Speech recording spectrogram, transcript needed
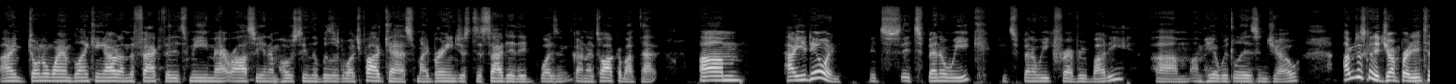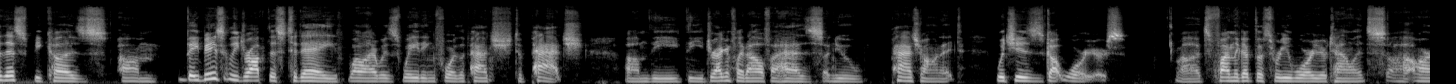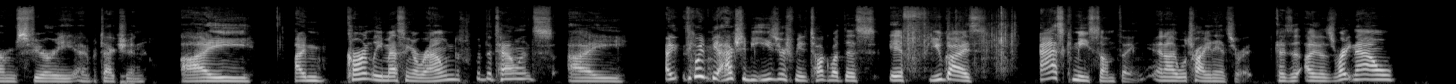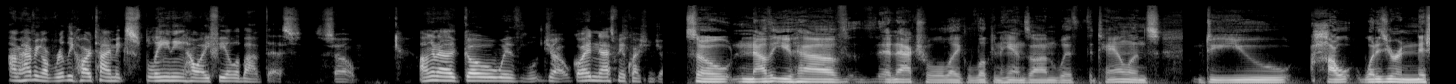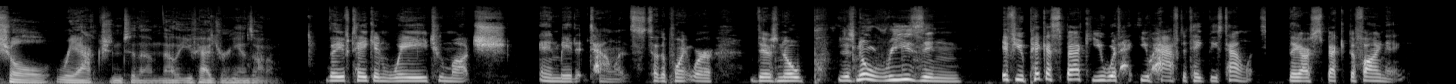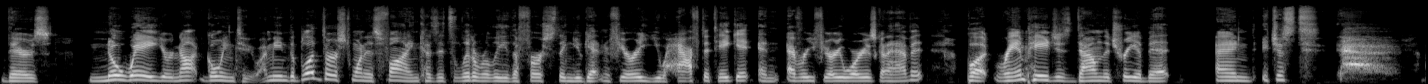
I don't know why I'm blanking out on the fact that it's me, Matt Rossi, and I'm hosting the Blizzard Watch podcast. My brain just decided it wasn't going to talk about that. Um, how you doing? It's it's been a week. It's been a week for everybody. Um, I'm here with Liz and Joe. I'm just going to jump right into this because um, they basically dropped this today while I was waiting for the patch to patch. Um, the the Dragonflight Alpha has a new patch on it, which is got warriors. Uh, it's finally got the three warrior talents: uh, arms, fury, and protection. I I'm currently messing around with the talents. I I think it would be actually be easier for me to talk about this if you guys ask me something and I will try and answer it because as right now I'm having a really hard time explaining how I feel about this. So I'm gonna go with Joe. Go ahead and ask me a question, Joe. So now that you have an actual like look and hands on with the talents, do you how what is your initial reaction to them now that you've had your hands on them? They've taken way too much and made it talents to the point where there's no there's no reason if you pick a spec you would you have to take these talents. They are spec defining. There's no way you're not going to. I mean, the Bloodthirst one is fine because it's literally the first thing you get in Fury. You have to take it, and every Fury warrior is going to have it. But Rampage is down the tree a bit, and it just.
